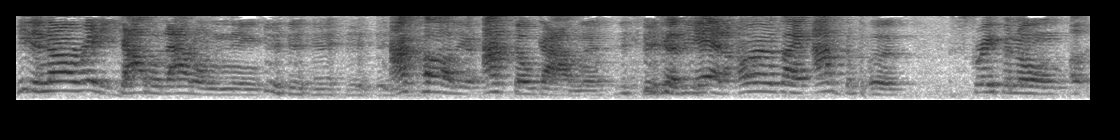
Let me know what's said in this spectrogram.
He done already gobbled out on the nigga. I call him Octo Goblin because he had arms like octopus scraping on uh,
